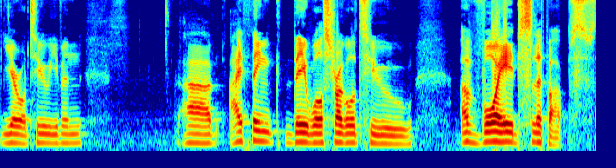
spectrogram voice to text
year or two even, uh, I think they will struggle to avoid slip ups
